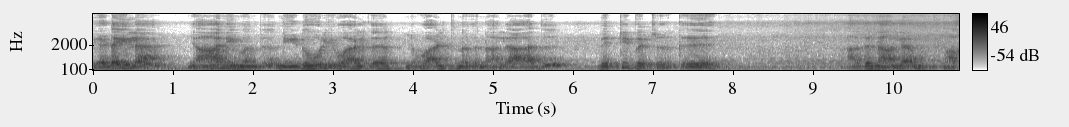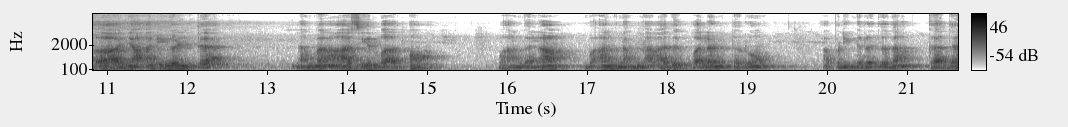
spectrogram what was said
இடையில ஞானி வந்து நீடூழி வாழ்க்கன்னு வாழ்த்தினதுனால அது வெற்றி பெற்றிருக்கு. அதனால் மகா ஞானிகள்கிட்ட நம்ம ஆசீர்வாதம் வாங்கலாம். வாங்கினோம்னா அது பலன் தரும். அப்படிங்கிறது தான் கதை.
